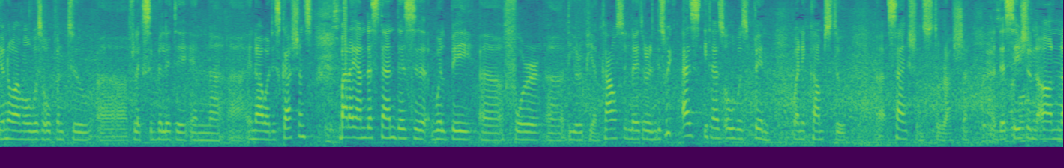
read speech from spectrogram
you know, I'm always open to uh, flexibility in uh, uh, in our discussions. But I understand this uh, will be for the European Council later in this week, as it has always been when it comes to sanctions to Russia. A decision on.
